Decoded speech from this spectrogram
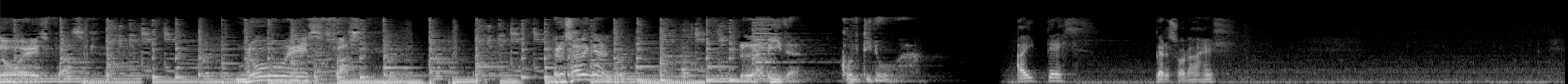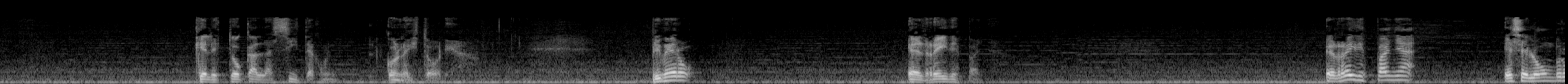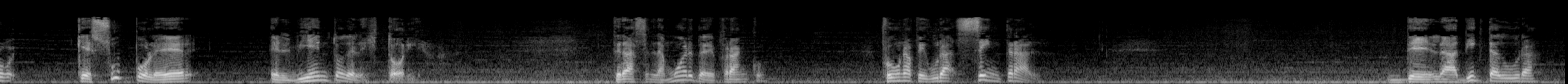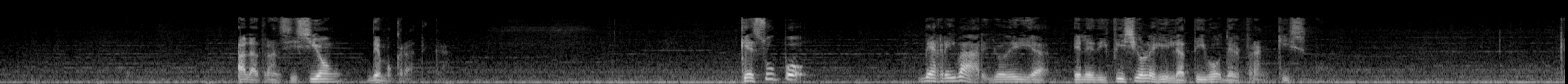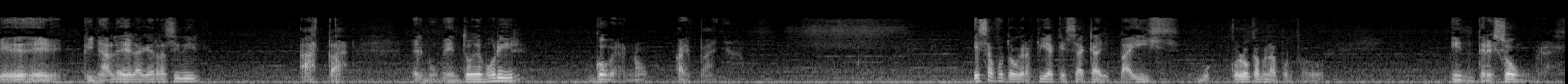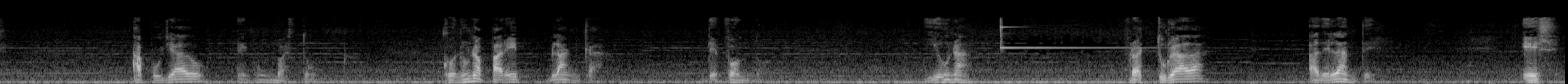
No es fácil. No es fácil. Pero ¿saben algo? La vida continúa. Hay tres personajes que les toca la cita con, con la historia. Primero, el rey de España. El rey de España es el hombre que supo leer el viento de la historia. Tras la muerte de Franco, fue una figura central de la dictadura a la transición democrática, que supo derribar, yo diría, el edificio legislativo del franquismo, que desde finales de la guerra civil hasta el momento de morir gobernó a España. Esa fotografía que saca el país, colócamela por favor, entre sombras, apoyado en un bastón, con una pared blanca de fondo y una fracturada adelante, es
